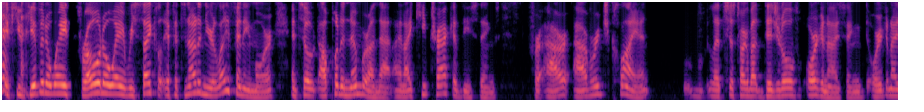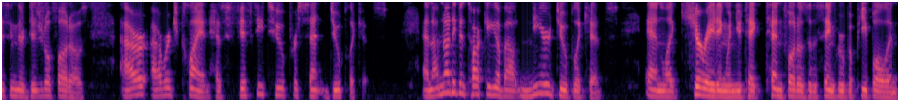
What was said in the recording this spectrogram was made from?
if you give it away, throw it away, recycle if it's not in your life anymore. And so I'll put a number on that and I keep track of these things. For our average client, let's just talk about digital organizing, organizing their digital photos. Our average client has 52% duplicates. And I'm not even talking about near duplicates and like curating when you take 10 photos of the same group of people and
